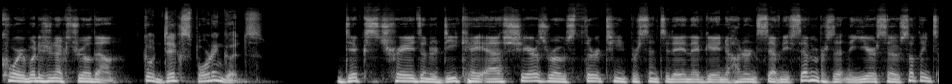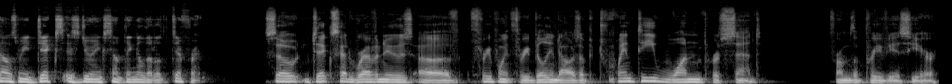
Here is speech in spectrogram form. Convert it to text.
Cory, what is your next drill down? Let's go Dick's Sporting Goods. Dick's trades under DKS. Shares rose 13% today and they've gained 177% in a year. So something tells me Dick's is doing something a little different. So Dick's had revenues of $3.3 billion, up 21% from the previous year.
